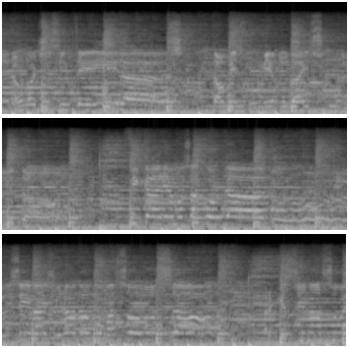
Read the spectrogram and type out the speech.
Serão noites inteiras, talvez por medo da escuridão. Ficaremos acordados, imaginando alguma solução para que esse nosso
